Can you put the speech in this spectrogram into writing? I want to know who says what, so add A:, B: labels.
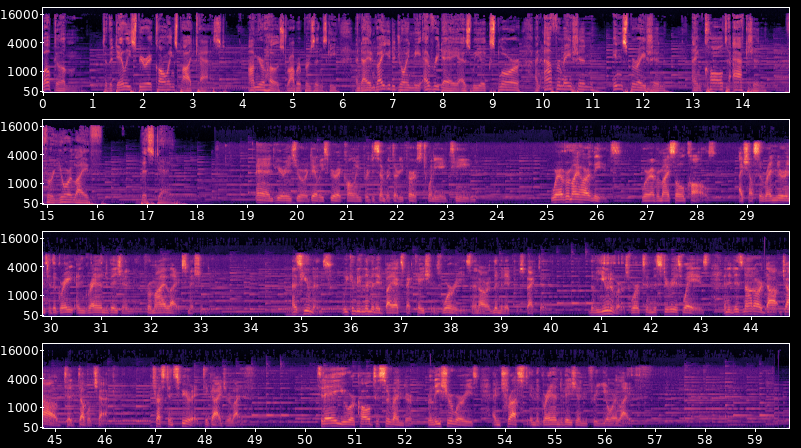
A: Welcome to the Daily Spirit Callings Podcast. I'm your host, Robert Brzezinski, and I invite you to join me every day as we explore an affirmation, inspiration, and call to action for your life this day.
B: And here is your daily spirit calling for December 31st, 2018. Wherever my heart leads, wherever my soul calls, I shall surrender into the great and grand vision for my life's mission. As humans, we can be limited by expectations, worries, and our limited perspective. The universe works in mysterious ways, and it is not our do- job to double check. Trust in spirit to guide your life. Today, you are called to surrender, release your worries, and trust in the grand vision for your life.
